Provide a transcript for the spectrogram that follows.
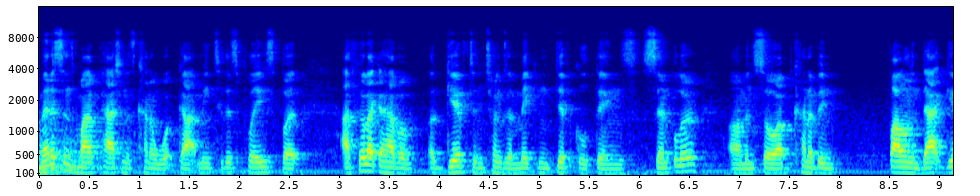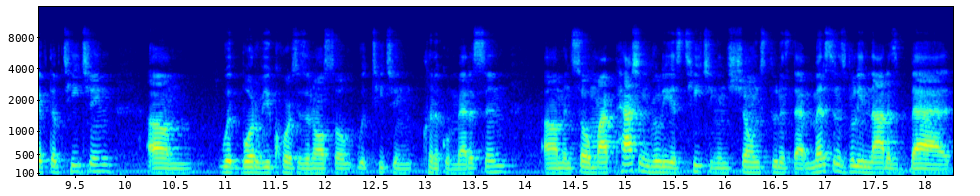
Medicine's my passion. It's kind of what got me to this place, but I feel like I have a, a gift in terms of making difficult things simpler. Um, and so I've kind of been following that gift of teaching um, with board review courses and also with teaching clinical medicine. Um, and so my passion really is teaching and showing students that medicine is really not as bad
